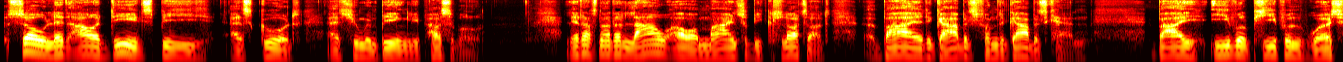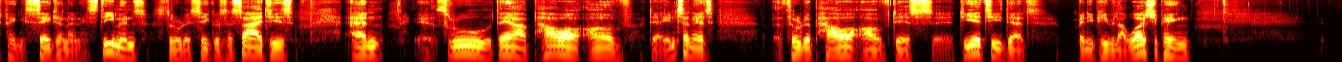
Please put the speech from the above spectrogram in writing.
So let our deeds be as good as human beingly possible. Let us not allow our minds to be cluttered by the garbage from the garbage can, by evil people worshipping Satan and his demons through the secret societies, and uh, through their power of the internet, through the power of this uh, deity that many people are worshipping.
